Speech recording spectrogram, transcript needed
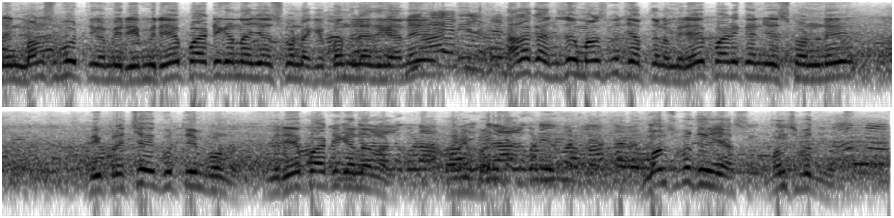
నేను మనస్ఫూర్తిగా మీరు మీరు ఏ పార్టీ కన్నా చేసుకోండి నాకు ఇబ్బంది లేదు కానీ అలాగే నిజంగా మనస్ఫూర్తి చెప్తున్నా. మీరు ఏ పార్టీ కన్నా చేసుకోండి మీకు ప్రత్యేక గుర్తింపు ఉండదు మీరు ఏ పార్టీకి వెళ్ళాలి మనస్ఫూర్తిగా చేస్తాం మనస్ఫూర్తిగా చేస్తాం.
